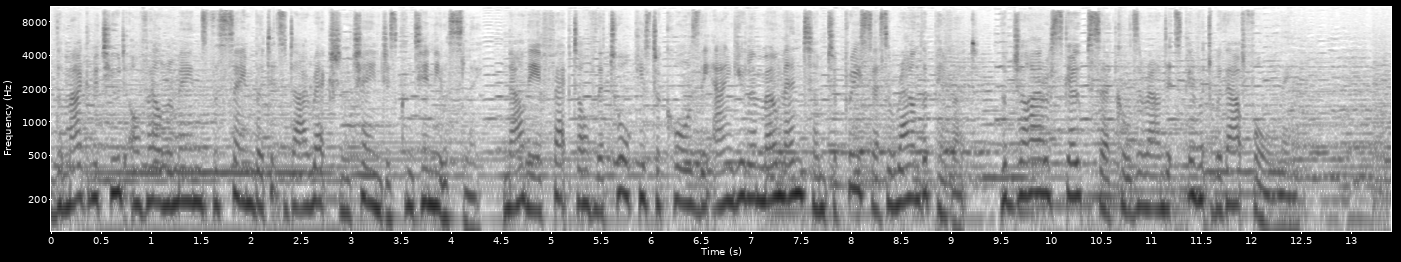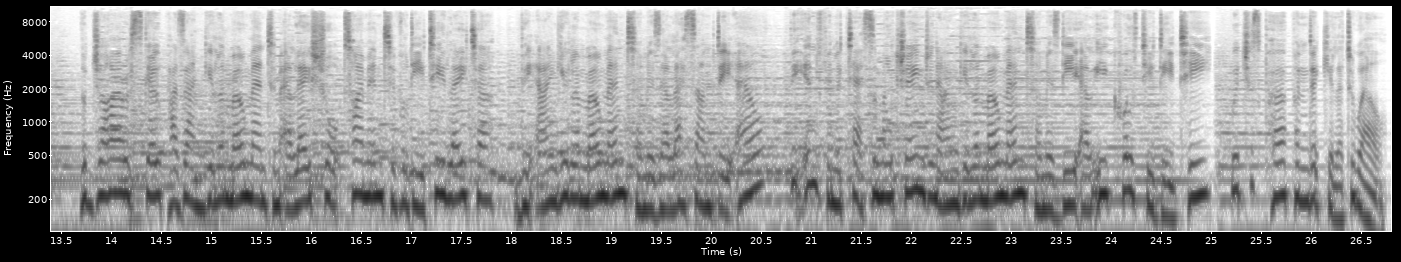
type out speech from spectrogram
the magnitude of L remains the same but its direction changes continuously. Now the effect of the torque is to cause the angular momentum to precess around the pivot. The gyroscope circles around its pivot without falling. The gyroscope has angular momentum LA short time interval dt later, the angular momentum is Ls and dl, the infinitesimal change in angular momentum is dl equals to dt, which is perpendicular to L.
